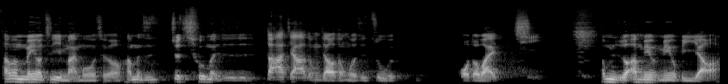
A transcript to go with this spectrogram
他们没有自己买摩托车哦，他们是就出门就是搭大众交通或是租欧多拜骑，他们就说啊没有没有必要啊。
